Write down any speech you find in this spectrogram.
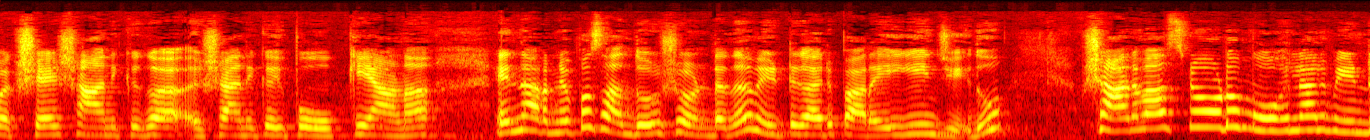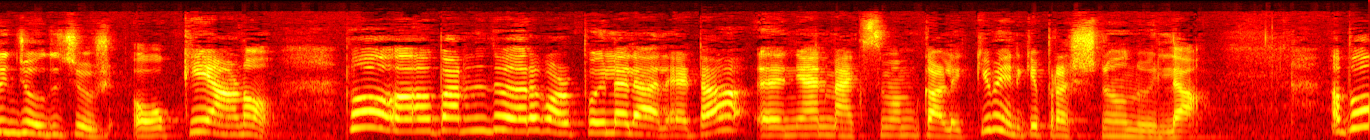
പക്ഷേ ഷാനിക്ക ഷാനിക്ക ഇപ്പോൾ ഓക്കെയാണ് എന്നറിഞ്ഞപ്പോൾ സന്തോഷമുണ്ടെന്ന് വീട്ടുകാർ പറയുകയും ചെയ്തു. ഷാനവാസിനോട് മോഹൻലാൽ വീണ്ടും ചോദിച്ചു ഓക്കെ ആണോ അപ്പോൾ പറഞ്ഞത് വേറെ കുഴപ്പമില്ല ലാലേട്ടാ. ഞാൻ മാക്സിമം കളിക്കും എനിക്ക് പ്രശ്നമൊന്നുമില്ല. അപ്പോൾ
